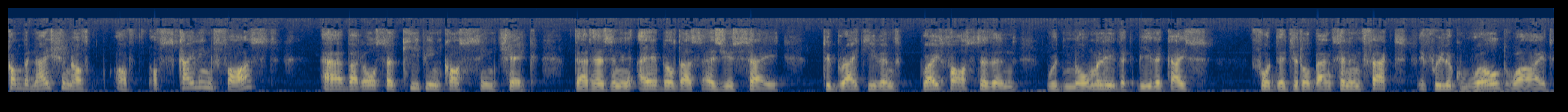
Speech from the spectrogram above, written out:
combination of, of, of scaling fast, uh, but also keeping costs in check that has enabled us, as you say, to break even way faster than would normally be the case for digital banks. And in fact, if we look worldwide,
